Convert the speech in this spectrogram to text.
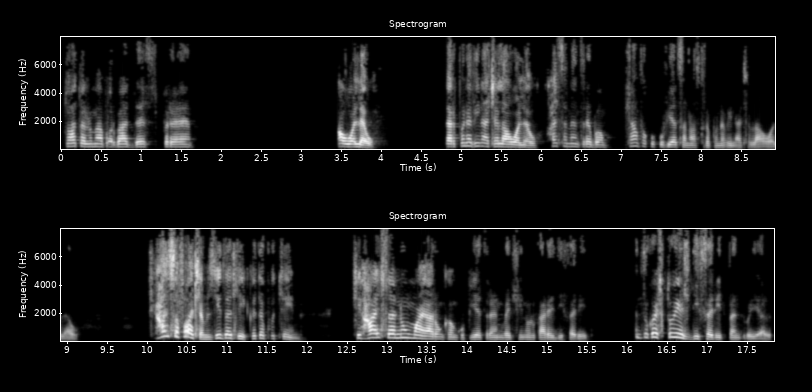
toată lumea vorbea despre aoleu. Dar până vine acela oleu, hai să ne întrebăm ce am făcut cu viața noastră până vine acela oleu. Și hai să facem zi de zi, câte puțin. Și hai să nu mai aruncăm cu pietre în vecinul care e diferit. Pentru că și tu ești diferit pentru el.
